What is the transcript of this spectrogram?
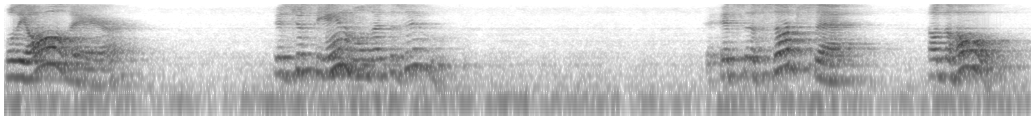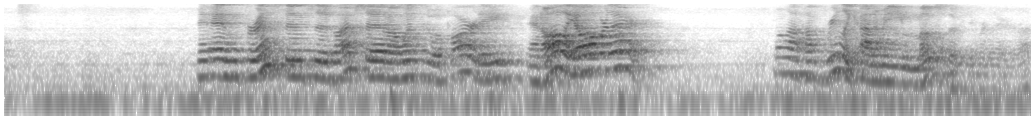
Well, the all there is just the animals at the zoo. It's a subset of the whole. And for instance, if I said I went to a party and all of y'all were there, well, I really kind of mean most of you were there, right?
